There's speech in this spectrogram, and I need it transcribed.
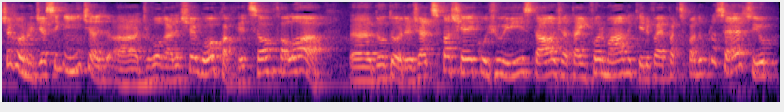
Chegou no dia seguinte, a, advogada chegou com a petição, falou: ah, uh, doutor, eu já despachei com o juiz, tal, já está informado que ele vai participar do processo. E o,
